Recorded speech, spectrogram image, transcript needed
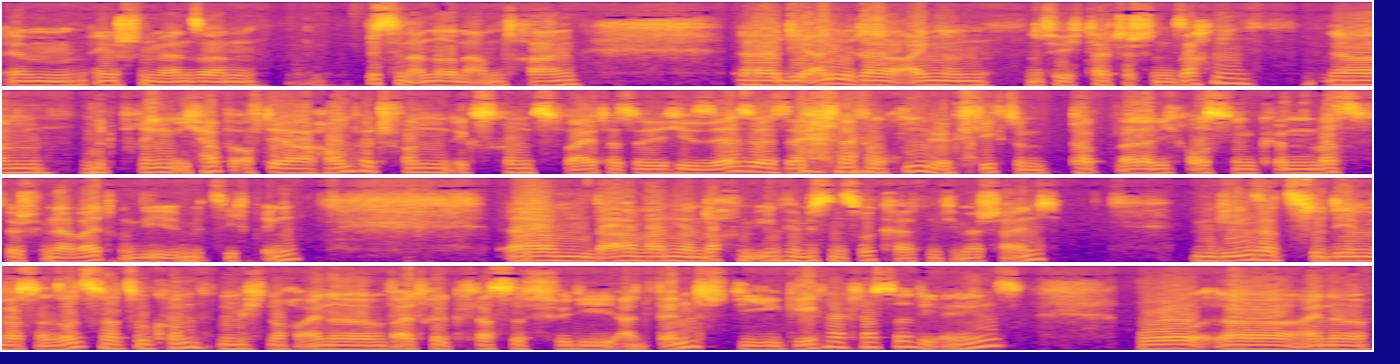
Im Englischen werden sie ein bisschen andere Namen tragen. Äh, die alle ihre eigenen, natürlich taktischen Sachen ähm, mitbringen. Ich habe auf der Homepage von XCOM 2 tatsächlich sehr, sehr, sehr lange rumgeklickt und habe leider nicht rausfinden können, was für schöne Erweiterungen die mit sich bringen. Ähm, da waren die dann doch irgendwie ein bisschen zurückhaltend, wie mir scheint. Im Gegensatz zu dem, was ansonsten dazu kommt, nämlich noch eine weitere Klasse für die Advent, die Gegnerklasse, die Aliens, wo äh, eine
